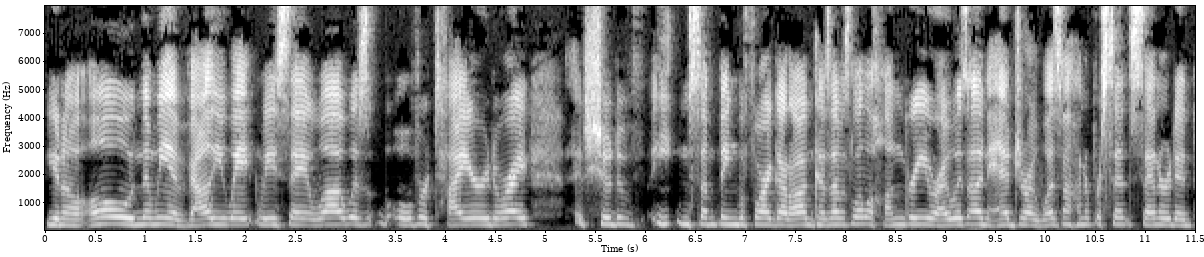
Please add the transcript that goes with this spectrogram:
you know, oh, and then we evaluate we say, well, I was overtired or I should have eaten something before I got on because I was a little hungry or I was on edge or I wasn't 100% centered and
